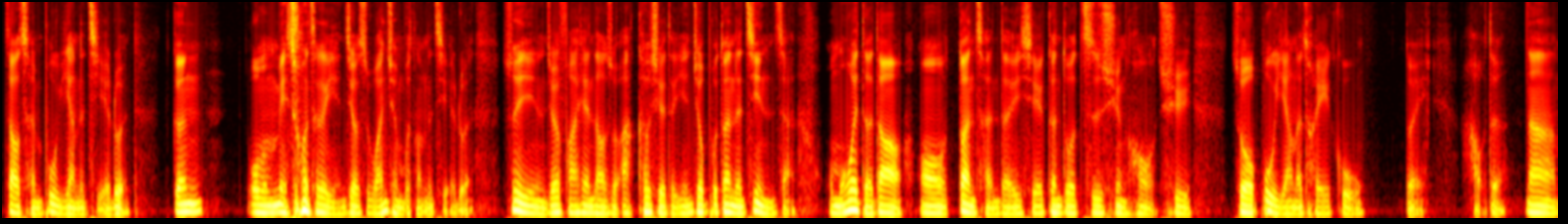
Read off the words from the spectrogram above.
造成不一样的结论跟。我们没做这个研究是完全不同的结论，所以你就发现到说啊，科学的研究不断的进展，我们会得到哦断层的一些更多资讯后去做不一样的推估。对，好的，那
